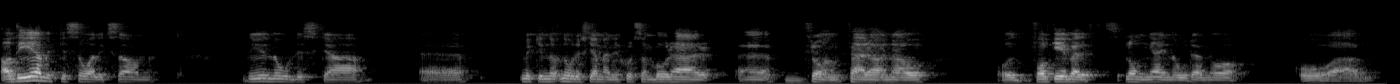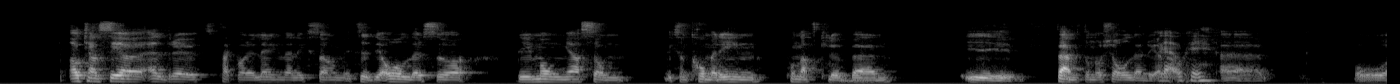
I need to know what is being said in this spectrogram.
ja, det är mycket så liksom. Det är ju nordiska mycket nordiska människor som bor här eh, mm. från Färöarna och, och folk är väldigt långa i Norden och, och, um, och kan se äldre ut tack vare längden liksom i tidiga ålder så det är många som liksom kommer in på nattklubben i 15-årsåldern redan. Yeah, okay. eh, och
